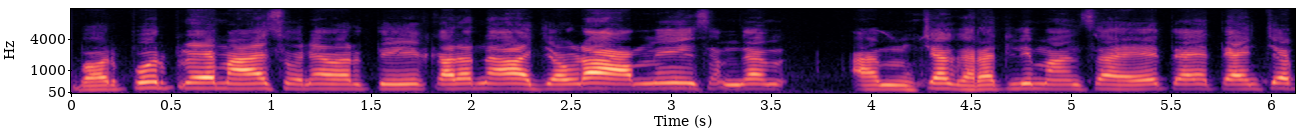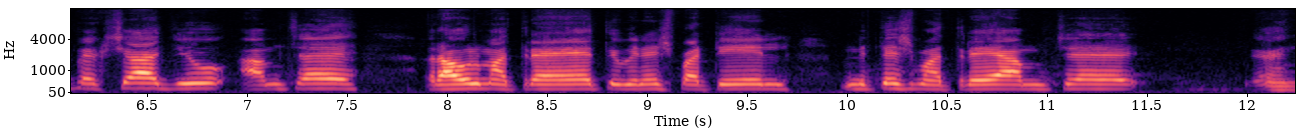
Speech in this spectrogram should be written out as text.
भरपूर प्रेम आहे सोन्यावरती. कारण आ- जेवढा आम्ही समजा आमच्या घरातली माणसं आहेत त्या- त्यांच्यापेक्षा जीव आमचे राहुल म्हात्रे आहेत विनेश पाटील नितेश म्हात्रे आमचे अं,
